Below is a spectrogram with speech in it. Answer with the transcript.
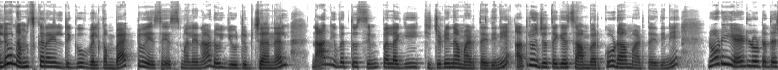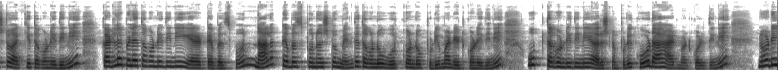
ಹಲೋ, ನಮಸ್ಕಾರ ಎಲ್ರಿಗೂ. Welcome back to S S Malenadu YouTube channel ನಾನಿವತ್ತು ಸಿಂಪಲ್ಲಾಗಿ ಕಿಚಡಿನ ಮಾಡ್ತಾಯಿದ್ದೀನಿ ಅದ್ರ ಜೊತೆಗೆ ಸಾಂಬಾರು ಕೂಡ ಮಾಡ್ತಾಯಿದ್ದೀನಿ ನೋಡಿ, ಎರಡು ಲೋಟದಷ್ಟು ಅಕ್ಕಿ ತೊಗೊಂಡಿದ್ದೀನಿ. ಕಡಲೆಬೇಳೆ ತೊಗೊಂಡಿದ್ದೀನಿ, ಎರಡು ಟೇಬಲ್ ಸ್ಪೂನ್ ನಾಲ್ಕು ಟೇಬಲ್ ಸ್ಪೂನಷ್ಟು ಮೆಂತೆ ತೊಗೊಂಡು ಹುರ್ಕೊಂಡು ಪುಡಿ ಮಾಡಿ ಇಟ್ಕೊಂಡಿದ್ದೀನಿ. ಉಪ್ಪು ತೊಗೊಂಡಿದ್ದೀನಿ ಅರಿಶಿನ ಪುಡಿ ಕೂಡ ಆ್ಯಡ್ ಮಾಡ್ಕೊಳ್ತೀನಿ. ನೋಡಿ,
